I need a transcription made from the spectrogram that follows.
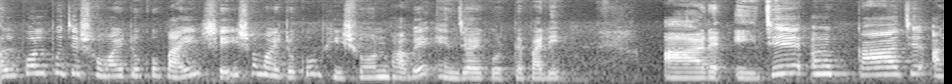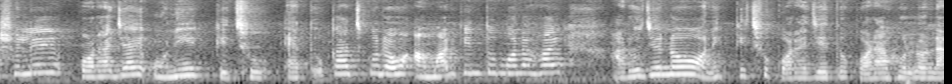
অল্প অল্প যে সময়টুকু পাই, সেই সময়টুকু ভীষণভাবে এনজয় করতে পারি। আর এই যে কাজ আসলে করা যায় অনেক কিছু। এত কাজ করেও আমার কিন্তু মনে হয় আরও যেন অনেক কিছু করা যেত, করা হলো না।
